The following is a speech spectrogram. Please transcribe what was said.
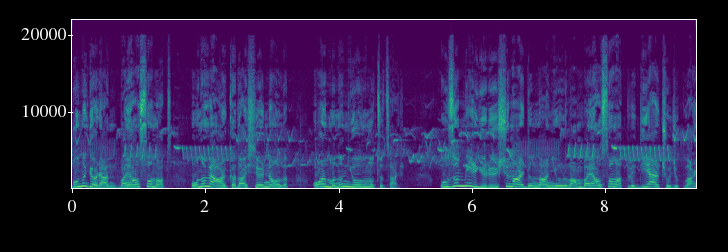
Bunu gören Bayan Sonat onu ve arkadaşlarını alıp ormanın yolunu tutar. Uzun bir yürüyüşün ardından yorulan Bayan Sonat ve diğer çocuklar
